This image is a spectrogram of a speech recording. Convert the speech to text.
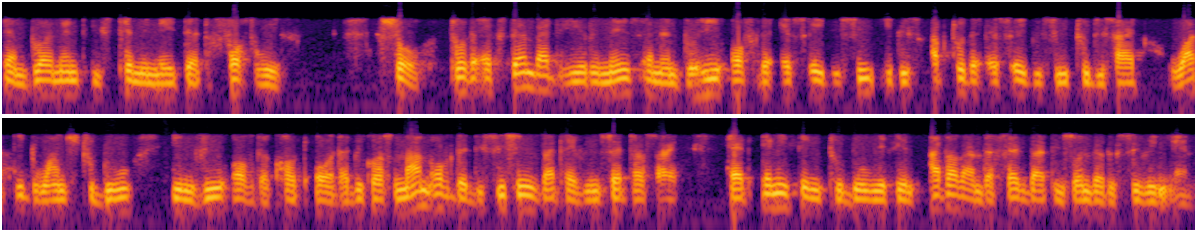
employment is terminated forthwith. So, to the extent that he remains an employee of the SABC, it is up to the SABC to decide what it wants to do in view of the court order because none of the decisions that have been set aside had anything to do with him other than the fact that he's on the receiving end.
